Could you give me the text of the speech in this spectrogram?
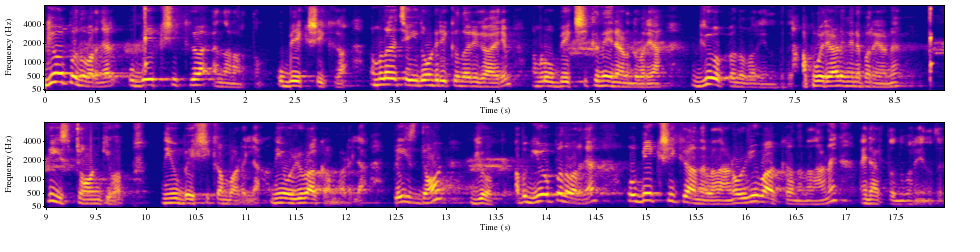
give up എന്ന് പറഞ്ഞാൽ ഉപേക്ഷിക്കുക എന്നാണ് അർത്ഥം. ഉപേക്ഷിക്കുക. നമ്മൾ ചെയ്തുകൊണ്ടിരിക്കുന്ന ഒരു കാര്യം നമ്മൾ ഉപേക്ഷിക്കുന്നതിനാണെന്ന് പറയാം. ഗിവ് അപ്പ് എന്ന് പറയുന്നത്. അപ്പോൾ ഒരാൾ ഇങ്ങനെ പറയാണ് പ്ലീസ് ഡോൺ ഗിവ് അപ്പ് നീ ഉപേക്ഷിക്കാൻ പാടില്ല. നീ ഒഴിവാക്കാൻ പാടില്ല. പ്ലീസ് ഡോൺ ഗിവ് അപ്പ് അപ്പോൾ ഗിവ് അപ്പ് എന്ന് പറഞ്ഞാൽ ഉപേക്ഷിക്കുക എന്നുള്ളതാണ് ഒഴിവാക്കുക എന്നുള്ളതാണ് അതിന്റെ അർത്ഥം എന്ന് പറയുന്നത്.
